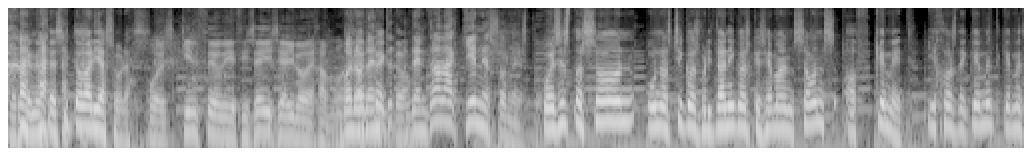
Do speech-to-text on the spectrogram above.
Porque necesito varias horas. Pues 15 o 16 y ahí lo dejamos. Bueno, de, ent- de entrada, ¿quiénes son estos? Pues estos son unos chicos británicos que se llaman Sons of Kemet, hijos de Kemet. Kemet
